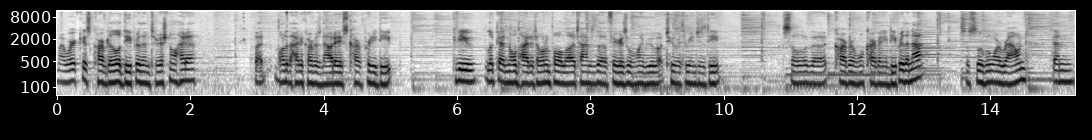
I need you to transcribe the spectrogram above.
My work is carved a little deeper than traditional Haida, but a lot of the Haida carvers nowadays carve pretty deep. If you looked at an old Haida totem pole, a lot of times the figures will only be about two or three inches deep. So the carver won't carve any deeper than that. So it's a little bit more round than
